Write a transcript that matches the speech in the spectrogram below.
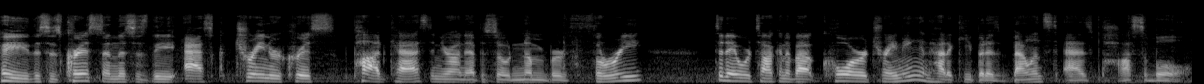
Hey, this is Chris, and this is the Ask Trainer Chris podcast, and you're on episode number three. Today, we're talking about core training and how to keep it as balanced as possible.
